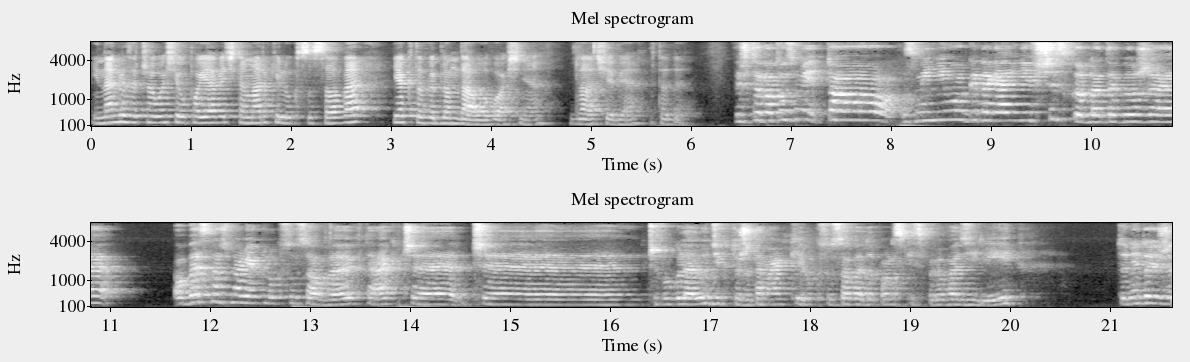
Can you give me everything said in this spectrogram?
I nagle zaczęły się pojawiać te marki luksusowe. Jak to wyglądało właśnie dla Ciebie wtedy? Wiesz co, no to, zmie- to zmieniło generalnie wszystko, dlatego że obecność marek luksusowych, tak, czy, czy, czy w ogóle ludzi, którzy te marki luksusowe do Polski sprowadzili, to nie dość, że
